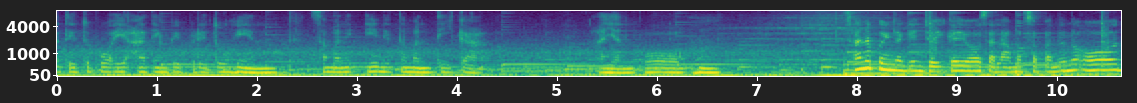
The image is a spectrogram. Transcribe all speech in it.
At ito po ay ating piprituhin sa maniinit na mantika. Ayan po hmm. Sana po yung nag-enjoy kayo. Salamat sa panonood.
